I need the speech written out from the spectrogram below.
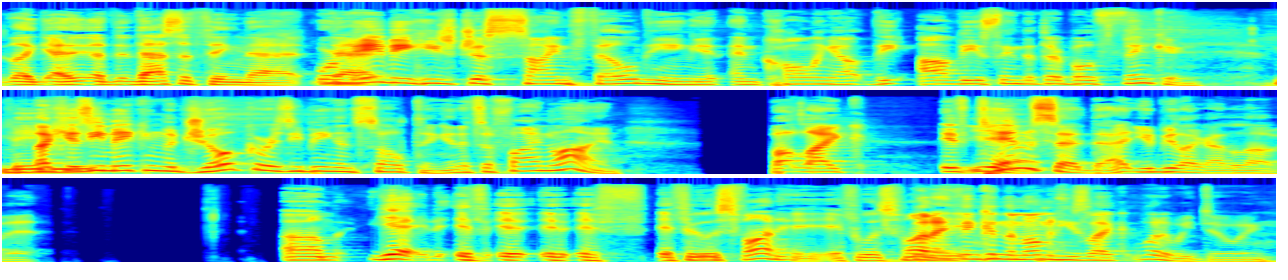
Like I, that's the thing that, Or that- maybe he's just Seinfelding it and calling out the obvious thing that they're both thinking. Maybe- like, is he making a joke or is he being insulting? And it's a fine line. But like, if Yeah. Tim said that, you'd be like, I love it. Um, yeah. If if if if it was funny, if it was funny, But I think in the moment he's like, "What are we doing?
